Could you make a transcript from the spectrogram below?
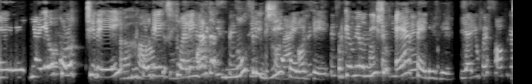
É, e aí eu colo tirei, uhum, me coloquei Suelen Grata Nutridia né? PLV. Porque o meu nicho é a PLV. E aí o pessoal fica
